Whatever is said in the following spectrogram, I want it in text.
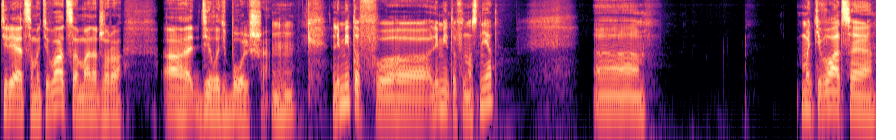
теряется мотивация менеджера а, делать больше. Мгм. Лимитов, э, лимитов у нас нет. Э, Мотивация,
